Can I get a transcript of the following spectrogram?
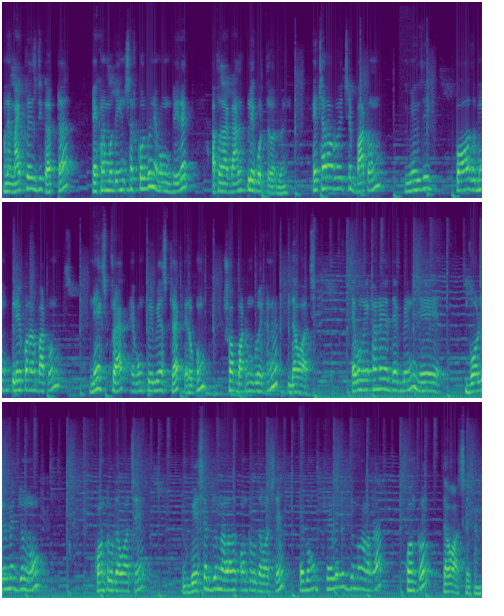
মানে মাইক্রো এসডি কার্ডটা এখানের মধ্যে ইনসার্ট করবেন এবং ডিরেক্ট আপনারা গান প্লে করতে পারবেন। এছাড়াও রয়েছে বাটন মিউজিক পজ এবং প্লে করার বাটন নেক্সট ট্র্যাক এবং প্রিভিয়াস ট্র্যাক এরকম সব বাটনগুলো এখানে দেওয়া আছে। এবং এখানে দেখবেন যে ভলিউমের জন্য কন্ট্রোল দেওয়া আছে বেসের জন্য আলাদা কন্ট্রোল দেওয়া আছে এবং ট্রেভেলের জন্য আলাদা কন্ট্রোল দেওয়া আছে এখানে।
